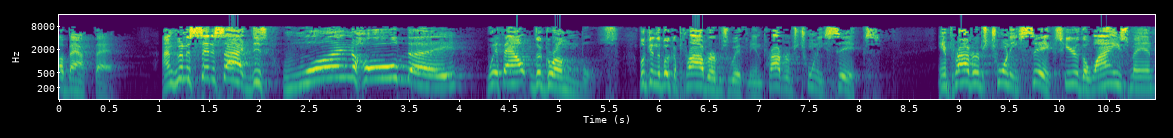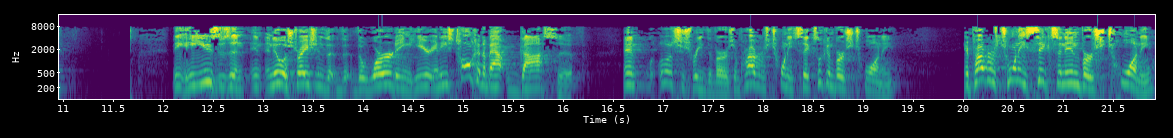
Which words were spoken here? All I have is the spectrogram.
about that. I'm going to set aside this one whole day without the grumbles. Look in the book of Proverbs with me, in Proverbs 26. In Proverbs 26, here the wise man, he uses an, an illustration, the, the, the, wording here, and he's talking about gossip. And let's just read the verse. In Proverbs 26, look in verse 20. In Proverbs 26 and in verse 20,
